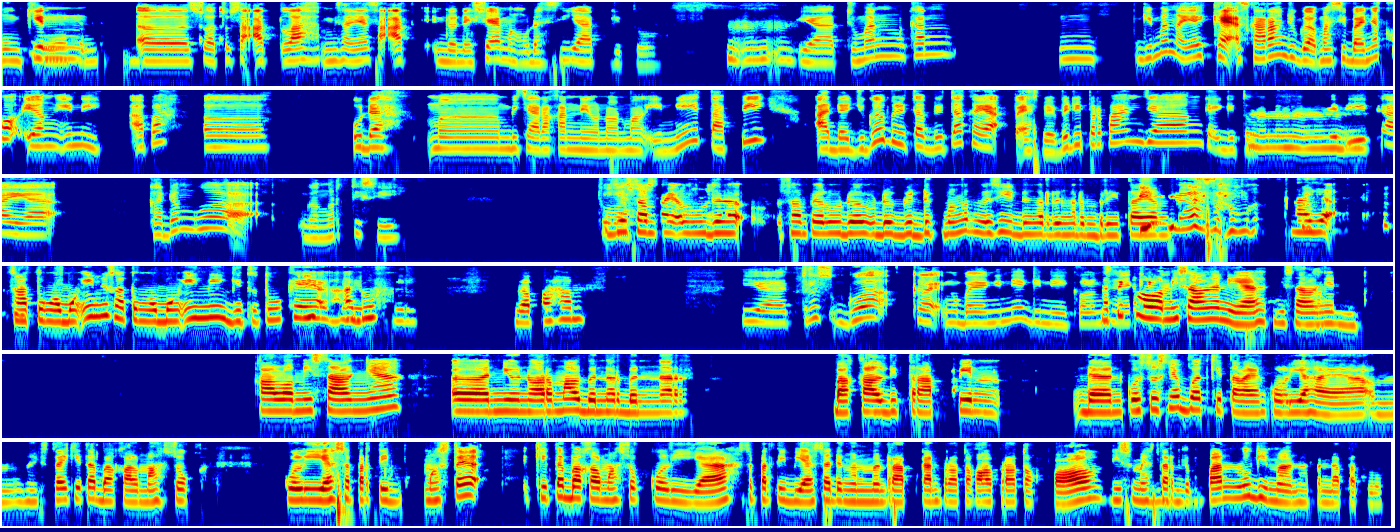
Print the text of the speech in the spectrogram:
Mungkin bener. eh, suatu saat lah, misalnya saat Indonesia emang udah siap gitu. Mm-mm. Ya, cuman kan mm, gimana ya? Kayak sekarang juga masih banyak kok yang ini apa eh udah membicarakan new normal ini, tapi ada juga berita-berita kayak PSBB diperpanjang kayak gitu. Jadi Mm-mm. kayak kadang gua nggak ngerti sih. Tuh Iya sampai lu udah sampai lu udah udah gedek banget gak sih denger-denger berita yang iya sama kayak satu ngomong ini satu ngomong ini gitu tuh iya kayak aduh bener-bener. nggak paham. Iya, terus gua kayak ngebayanginnya gini, kalau Tapi kalau kita misalnya nih ya, misalnya nih, kalau misalnya eh, new normal bener-bener bakal diterapin dan khususnya buat kita yang kuliah ya, em, maksudnya kita bakal masuk kuliah seperti, maksudnya kita bakal masuk kuliah seperti biasa dengan menerapkan protokol-protokol di semester Hmm. depan, lu gimana pendapat lu?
